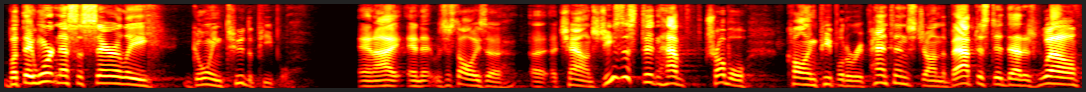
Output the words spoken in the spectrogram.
but they weren't necessarily going to the people and I and it was just always a, a, a, challenge. Jesus didn't have trouble calling people to repentance. John the Baptist did that as well.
